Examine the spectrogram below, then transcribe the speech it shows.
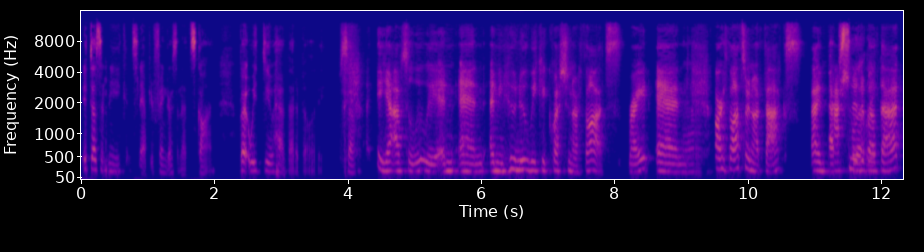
It doesn't mean you mm-hmm. can snap your fingers and it's gone but we do have that ability so. Yeah absolutely and and i mean who knew we could question our thoughts right? And yeah. our thoughts are not facts i'm passionate Absolutely. about that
